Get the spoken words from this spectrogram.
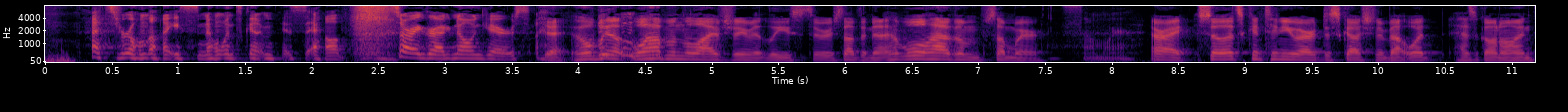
that's real nice. No one's gonna miss out. Sorry, Greg. No one cares. Yeah, he'll be. we'll have him on the live stream at least or something. Uh, we'll have him somewhere. Somewhere. All right, so let's continue our discussion about what has gone on.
